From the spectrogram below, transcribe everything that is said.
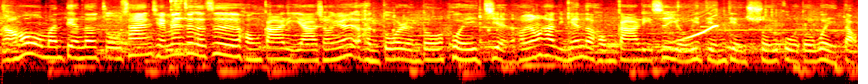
然后我们点的主餐前面这个是红咖喱鸭胸，因为很多人都推荐，好像它里面的红咖喱是有一点点水果的味道，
